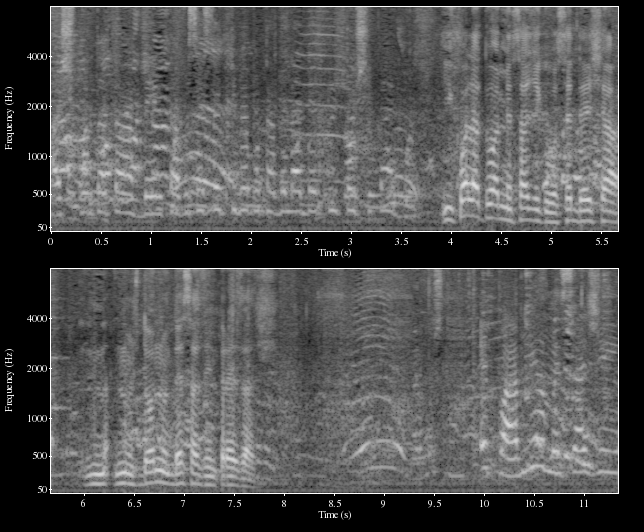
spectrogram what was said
as portas estão abertas, você sente mesmo também lá dentro intoxicado. E qual é a tua mensagem que você deixa nos donos dessas empresas? Epa, a minha mensagem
